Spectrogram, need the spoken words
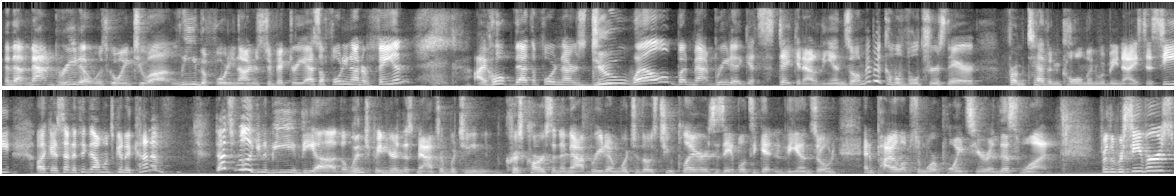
and that Matt Breida was going to uh, lead the 49ers to victory. As a 49er fan, I hope that the 49ers do well, but Matt Breida gets taken out of the end zone. Maybe a couple vultures there from Tevin Coleman would be nice to see. Like I said, I think that one's going to kind of, that's really going to be the uh, the linchpin here in this matchup between Chris Carson and Matt Breida and which of those two players is able to get into the end zone and pile up some more points here in this one. For the receivers,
